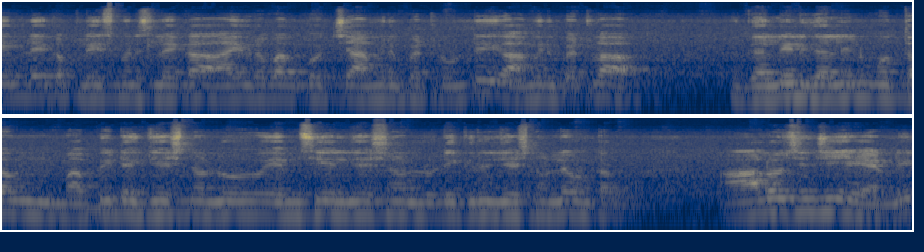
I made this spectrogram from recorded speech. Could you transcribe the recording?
ఏం లేక ప్లేస్మెంట్స్ లేక హైదరాబాద్కి వచ్చి అమీర్పేటలో ఉంటే ఇక గల్లీలు గల్లీలు మొత్తం బీటెక్ చేసిన వాళ్ళు ఎంసీఎల్ చేసిన వాళ్ళు డిగ్రీ చేసిన వాళ్ళే ఉంటారు. ఆలోచించి చేయండి.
